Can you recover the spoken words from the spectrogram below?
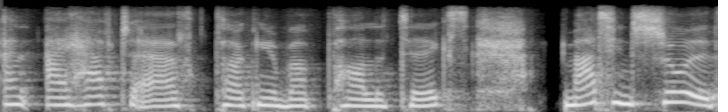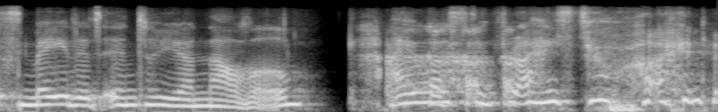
And I have to ask, talking about politics, Martin Schulz made it into your novel. I was surprised to find,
